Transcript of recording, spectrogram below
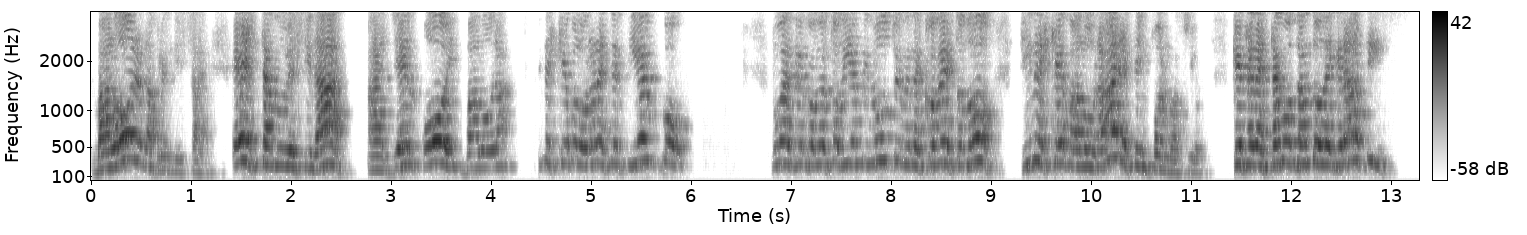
Valora el aprendizaje. Esta universidad, ayer, hoy, valora. Tienes que valorar este tiempo. Que con estos 10 minutos y me desconecto. No, tienes que valorar esta información que te la estamos dando de gratis.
